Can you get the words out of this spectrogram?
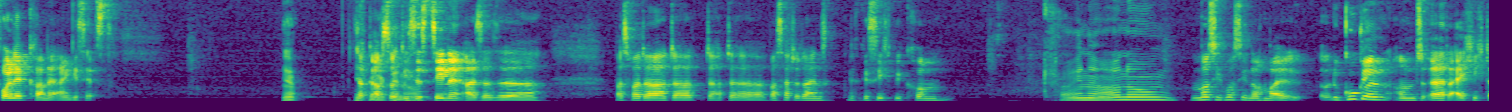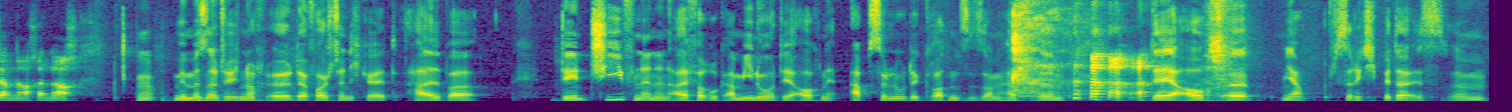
volle Kanne eingesetzt. Ja. Da Ich gab es den diese. Szene, als er, der- was war da, da, da hat er, was hat er da ins Gesicht bekommen? Keine Ahnung. Muss ich, muss ich nochmal googeln und äh, reiche ich dann nachher nach. Ja. Wir müssen natürlich noch äh, der Vollständigkeit halber den Chief nennen, Al-Farouk Amino, der auch eine absolute Grottensaison hat. ähm, der ja auch, äh, ja, so richtig bitter ist, ähm,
